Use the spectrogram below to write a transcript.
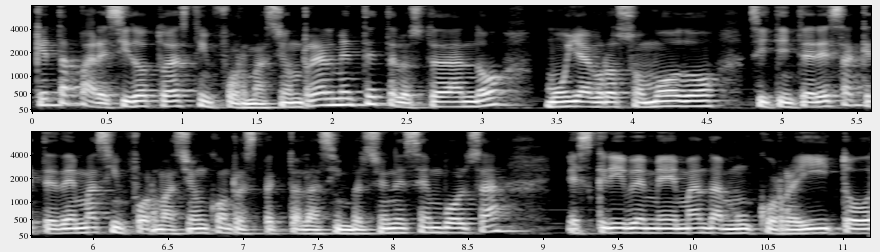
¿qué te ha parecido toda esta información? realmente te lo estoy dando muy a grosso modo. Si te interesa que te dé más información con respecto a las inversiones en bolsa escríbeme, mándame un correíto,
